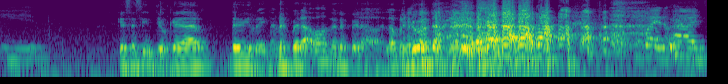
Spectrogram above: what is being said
y ¿Qué se sintió quedar de virreina? ¿Lo esperabas o no lo esperabas? La pregunta. bueno, Ay,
